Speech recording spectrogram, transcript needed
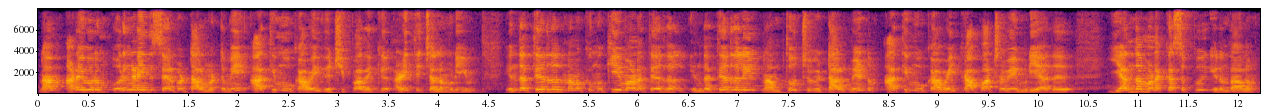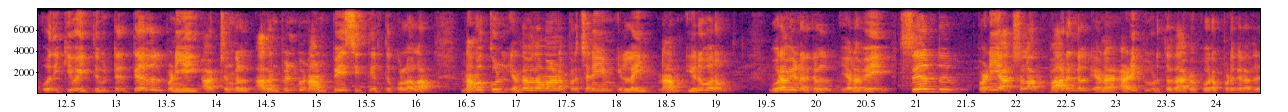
நாம் அனைவரும் ஒருங்கிணைந்து செயல்பட்டால் மட்டுமே அதிமுகவை வெற்றி பாதைக்கு அழைத்துச் செல்ல முடியும். இந்த தேர்தல் நமக்கு முக்கியமான தேர்தல். இந்த தேர்தலில் நாம் தோற்றுவிட்டால் மீண்டும் அதிமுகவை காப்பாற்றவே முடியாது. எந்த மனக்கசப்பு இருந்தாலும் ஒதுக்கி வைத்துவிட்டு தேர்தல் பணியை ஆற்றுங்கள். அதன் பின்பு நாம் பேசி தீர்த்து கொள்ளலாம். நமக்குள் எந்த விதமான பிரச்சனையும் இல்லை. நாம் இருவரும் உறவினர்கள் எனவே சேர்ந்து பணியாற்றலாம் வாருங்கள் என அழைப்பு விடுத்ததாக கூறப்படுகிறது.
